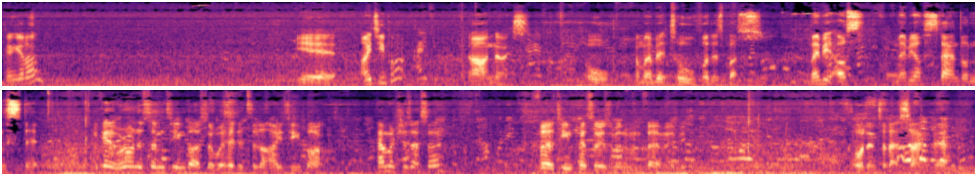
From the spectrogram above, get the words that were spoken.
Can I get on? Yeah. IT Park? Oh, nice. Oh, I'm a bit tall for this bus. Maybe I'll maybe I'll stand on the step. Okay, we're on the 17 bus, so we're headed to the IT Park. How much is that, sir? 13 pesos minimum fare, maybe. According to that sign there.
